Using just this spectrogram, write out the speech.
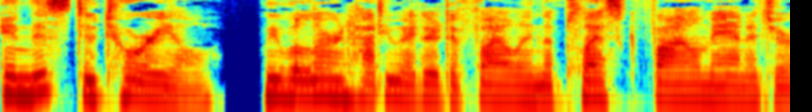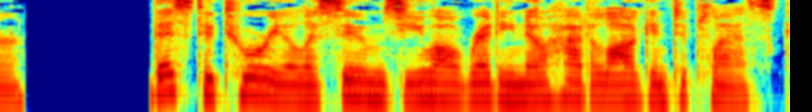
In this tutorial, we will learn how to edit a file in the Plesk File Manager. This tutorial assumes you already know how to log into Plesk.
